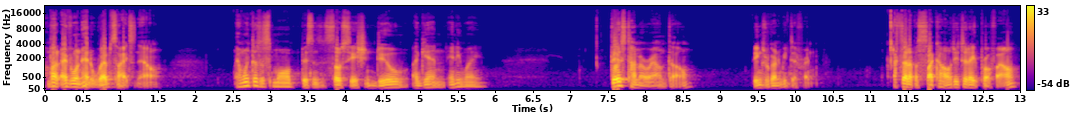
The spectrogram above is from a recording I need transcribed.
I thought everyone had websites now. And what does a small business association do again, anyway? This time around, though, things were going to be different. I set up a Psychology Today profile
